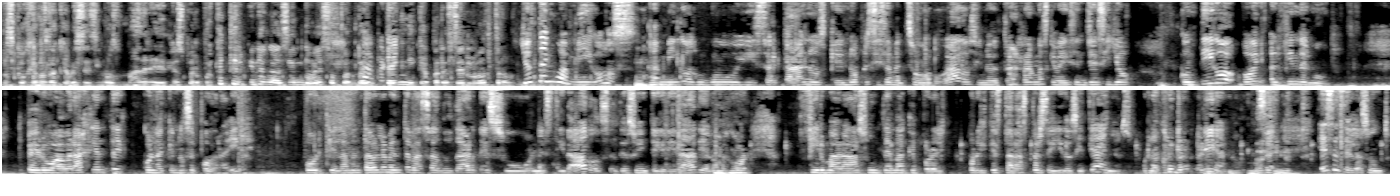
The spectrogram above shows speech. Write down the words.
nos cogemos la cabeza y decimos, madre de Dios, pero ¿por qué terminan haciendo eso cuando hay técnica para hacer lo otro? Yo tengo amigos, amigos muy cercanos que no precisamente son abogados, sino de otras ramas que me dicen, Jessy, yo contigo voy al fin del mundo pero habrá gente con la que no se podrá ir, porque lamentablemente vas a dudar de su honestidad o de su integridad y a lo mejor firmarás un tema que por el, por el que estarás perseguido siete años, por la Contraloría, ¿no? ese es el asunto.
